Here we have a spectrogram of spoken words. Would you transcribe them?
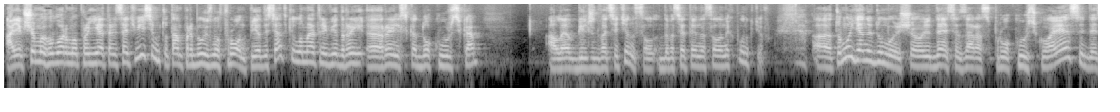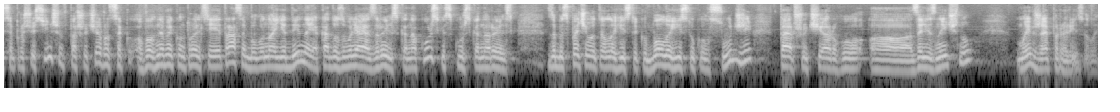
А якщо ми говоримо про Є-38, то там приблизно фронт 50 кілометрів від е, Рильська до Курська. Але більше 20, 20 населених пунктів. Тому я не думаю, що йдеться зараз про Курську АЕС, йдеться про щось інше. В першу чергу це вогневий контроль цієї траси, бо вона єдина, яка дозволяє з Рильська на Курськ, з Курська на Рильськ забезпечувати логістику. Бо логістику в суджі, в першу чергу залізничну, ми вже перерізали.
